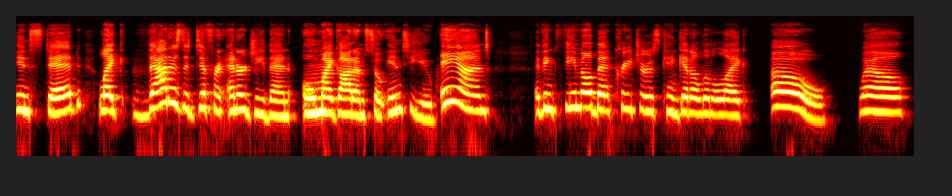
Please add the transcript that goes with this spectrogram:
Instead, like that is a different energy than, "Oh my god, I'm so into you." And I think female bent creatures can get a little like, oh, well,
